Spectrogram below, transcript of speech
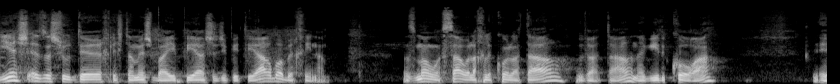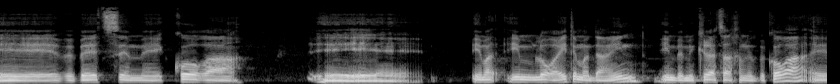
יש איזשהו דרך להשתמש ב-API של GPT 4 בחינם. אז מה הוא עשה? הוא הלך לכל אתר ואתר, נגיד קורה, ובעצם קורה, אם, אם לא ראיתם עדיין, אם במקרה יצא לכם להיות בקורה, אה,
